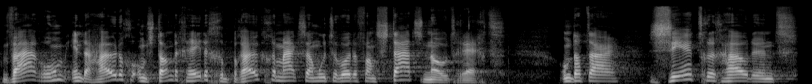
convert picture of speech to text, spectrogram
waarom in de huidige omstandigheden gebruik gemaakt zou moeten worden van staatsnoodrecht. Omdat daar zeer terughoudend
